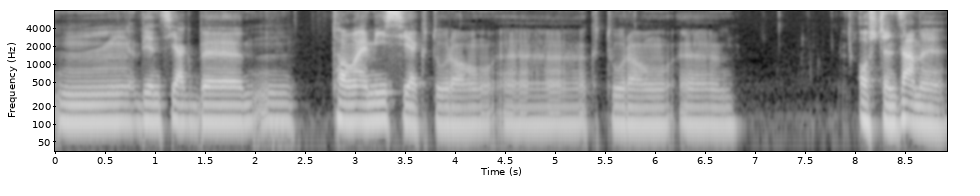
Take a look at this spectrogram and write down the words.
Mm, więc jakby tą emisję, którą, którą oszczędzamy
